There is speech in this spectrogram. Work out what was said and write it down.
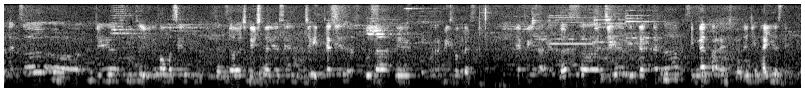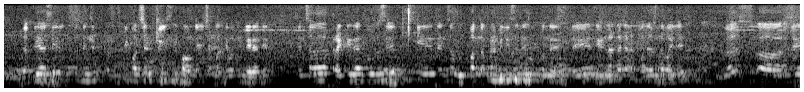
त्यांचं जे स्कूलचं युनिफॉर्म असेल त्यांचं स्टेशनरी असेल जे इत्यादी स्कूलला ते कॉम्प्युटर फीज वगैरे असतील ते फीज आहे प्लस जे विद्यार्थ्यांना सिंगल पॅरेंट्स म्हणजे जी आई असते तर ते असेल तर त्यांची फिफ्टी पर्सेंट फीज ही फाउंडेशनच्या माध्यमातून देण्यात येईल त्यांचं क्रायटेरिया तोच असेल की त्यांचं उत्पन्न फॅमिलीचं जे उत्पन्न आहे ते दीड लाखाच्या आतमध्ये असलं पाहिजे प्लस जे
